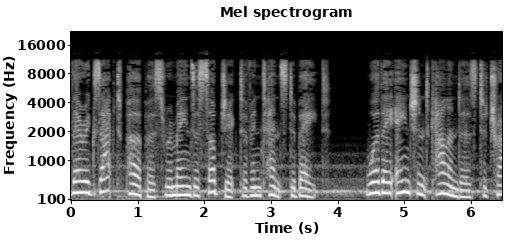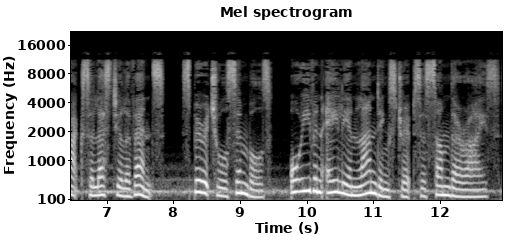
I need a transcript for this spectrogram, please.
Their exact purpose remains a subject of intense debate. Were they ancient calendars to track celestial events, spiritual symbols, or even alien landing strips as some theorize?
